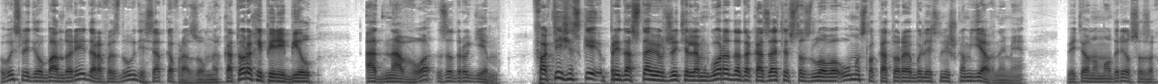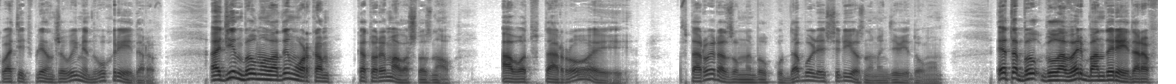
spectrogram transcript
выследил банду рейдеров из двух десятков разумных, которых и перебил одного за другим, фактически предоставив жителям города доказательства злого умысла, которые были слишком явными, ведь он умудрился захватить в плен живыми двух рейдеров. Один был молодым орком, который мало что знал, а вот второй... Второй разумный был куда более серьезным индивидуумом. Это был главарь банды рейдеров,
